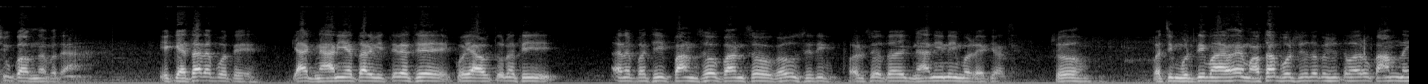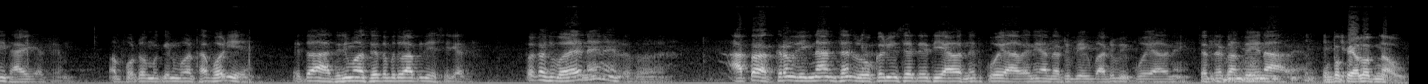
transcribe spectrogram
શું કામના બધા? એ કહેતા હતા પોતે કે આ જ્ઞાની અત્યારે વિચરે છે કોઈ આવતું નથી. અને પછી પાંચસો પાંચસો ઘઉં સુધી ફરશો તો જ્ઞાની નહીં મળે કે શું પછી મૂર્તિમાં આવે માથા ફોડશો તો કશું તમારું કામ નહીં થાય કે છે. ફોટો મૂકીને માથા ફોડીએ એ તો હાજરીમાં હશે તો બધું આપી દેશે કે પણ કશું વળે નહીં ને લોકો. આ તો અક્રમ વિજ્ઞાન છે ને રોકડ્યું છે તેથી આવે નહીં કોઈ આવે નહીં. આ નટુબી બાટુબી કોઈ આવે નહીં. ચંદ્રકાંત ભાઈ ના આવે. હું તો પહેલો જ ના આવું.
